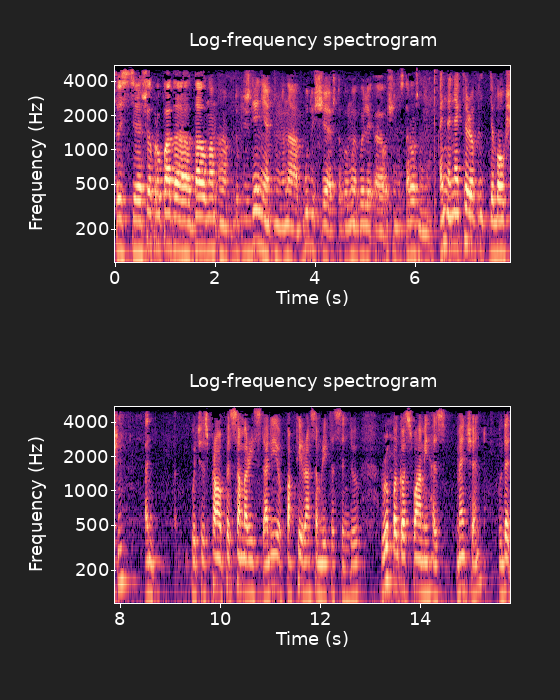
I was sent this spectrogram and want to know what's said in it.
То есть э, Шила Прабхупада дал нам э, предупреждение на будущее, чтобы мы были э, очень осторожными. In the Nectar of Devotion, and which is Prabhupada's summary study of Bhakti Rasamrita Sindhu, Rupa Goswami has mentioned that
